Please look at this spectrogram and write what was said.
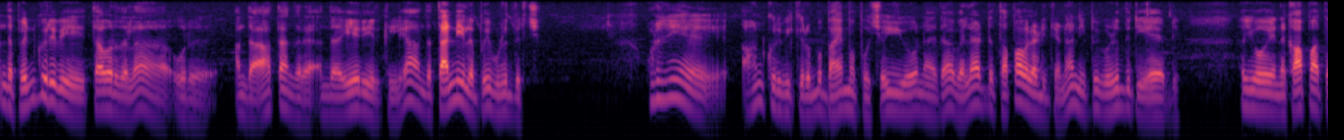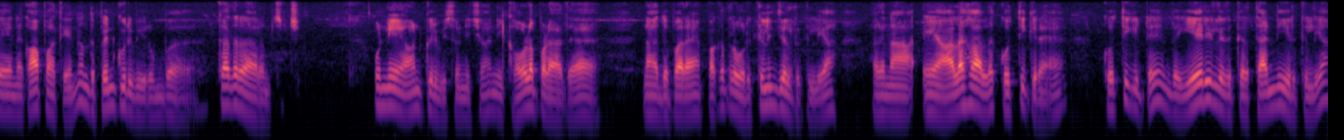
அந்த பெண்குருவி தவறுதலாக ஒரு அந்த ஆத்தாங்கிற அந்த ஏரி இருக்கு இல்லையா அந்த தண்ணியில் போய் விழுந்துருச்சு. உடனே ஆண்குருவிக்கு ரொம்ப பயமாக போச்சு. ஐயோ நான் ஏதாவது விளையாட்டு தப்பாக விளையாடிட்டேன்னா நீ போய் விழுந்துட்டியே அப்படி. ஐயோ என்னை காப்பாற்ற என்னை காப்பாற்றேன்னு அந்த பெண்குருவி ரொம்ப கதற ஆரம்பிச்சிச்சு உடனே ஆண்குருவி சொன்னிச்சா நீ கவலைப்படாத. நான் அது பாரு பக்கத்தில் ஒரு கிளிஞ்சல் இருக்கு இல்லையா அதை நான் என் அழகால் கொத்திக்கிறேன். கொத்திக்கிட்டு இந்த ஏரியில் இருக்கிற தண்ணி இருக்கு இல்லையா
